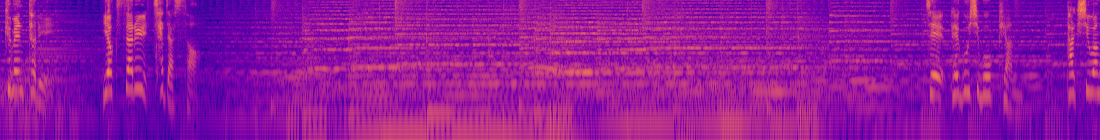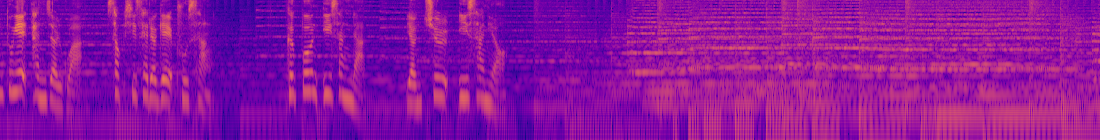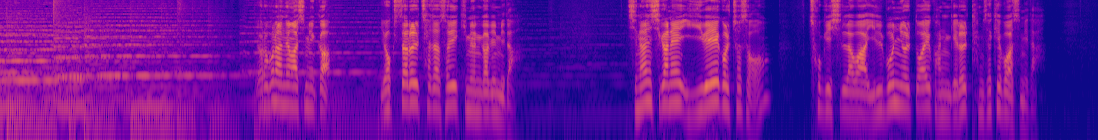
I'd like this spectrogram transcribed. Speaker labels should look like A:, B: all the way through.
A: 다큐멘터리 역사를 찾아서. 제 155편 박시왕통의 단절과 석시 세력의 부상. 극본 이상락 연출 이상여
B: 여러분 안녕하십니까? 역사를 찾아서의 김현갑입니다. 지난 시간에 2회에 걸쳐서 초기 신라와 일본 열도와의 관계를 탐색해 보았습니다.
